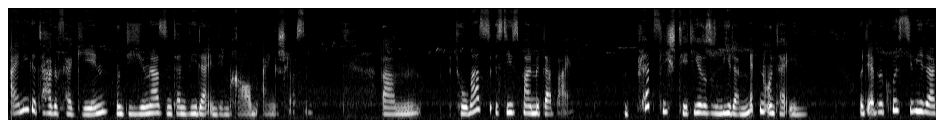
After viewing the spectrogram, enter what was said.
Einige Tage vergehen und die Jünger sind dann wieder in dem Raum eingeschlossen. Ähm, Thomas ist diesmal mit dabei. Und plötzlich steht Jesus wieder mitten unter ihnen. Und er begrüßt sie wieder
